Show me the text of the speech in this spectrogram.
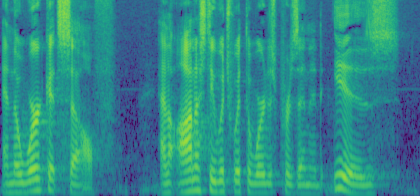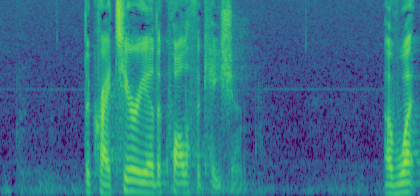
and the work itself and the honesty which with the word is presented is the criteria, the qualification of what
